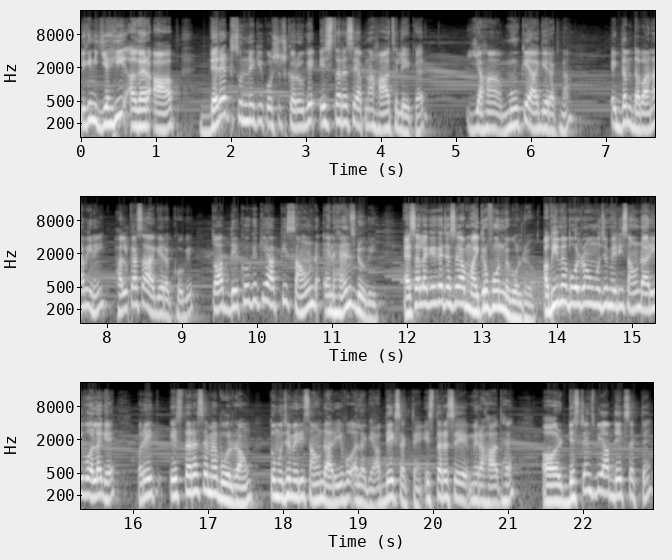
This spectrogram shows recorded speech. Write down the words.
लेकिन यही अगर आप डायरेक्ट सुनने की कोशिश करोगे, इस तरह से अपना हाथ लेकर यहाँ मुँह के आगे रखना, एकदम दबाना भी नहीं, हल्का सा आगे रखोगे तो आप देखोगे कि आपकी साउंड एनहेंस्ड होगी। ऐसा लगेगा जैसे आप माइक्रोफोन में बोल रहे हो। अभी मैं बोल रहा हूँ, मुझे मेरी साउंड आ रही है, वो अलग है। और एक, इस तरह से मैं बोल रहा हूँ तो मुझे मेरी साउंड आ रही है, वो अलग है। आप देख सकते हैं, इस तरह से मेरा हाथ है। और डिस्टेंस भी आप देख सकते हैं,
